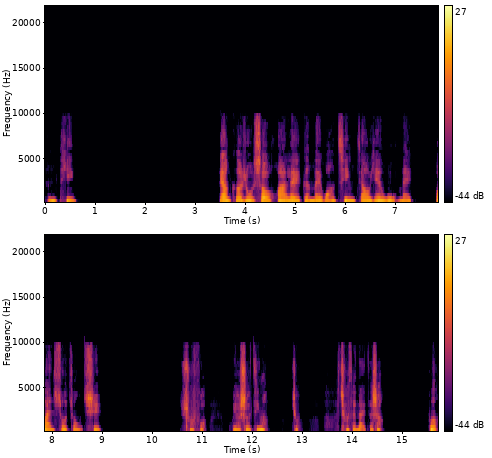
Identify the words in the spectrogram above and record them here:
更挺，两颗乳手花蕾更为忘情娇艳妩媚，宛树中曲。舒服，我要射精了，就就在奶子上。不，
